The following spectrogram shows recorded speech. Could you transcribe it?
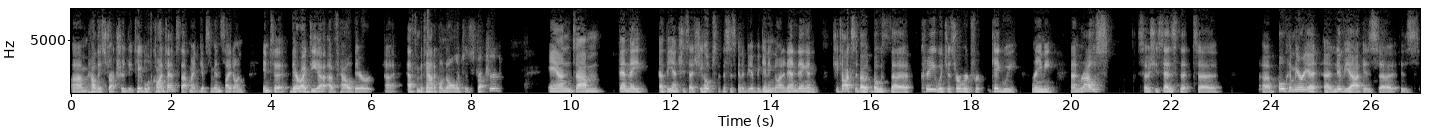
um, how they structured the table of contents. That might give some insight on into their idea of how their uh, ethnobotanical knowledge is structured. And um, then they, at the end, she says she hopes that this is going to be a beginning, not an ending. And she talks about both uh, Kri, which is her word for Kegui, Ramie, and Rouse. So she says that uh, uh, Boehmeria uh, nivea is uh, is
